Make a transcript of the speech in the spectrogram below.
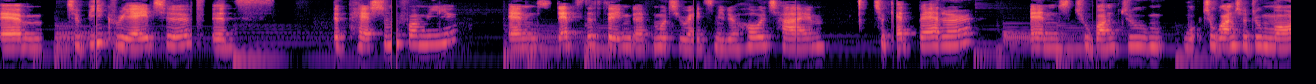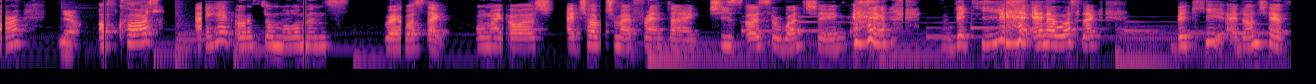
um, to be creative it's a passion for me. And that's the thing that motivates me the whole time to get better and to want to to want to do more Yeah. of course i had also moments where i was like oh my gosh i talked to my friend like she's also watching vicky and i was like vicky i don't have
